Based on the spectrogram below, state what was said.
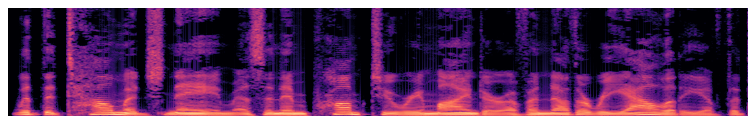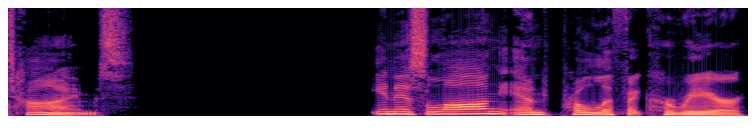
with the Talmadge name as an impromptu reminder of another reality of the times. In his long and prolific career,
